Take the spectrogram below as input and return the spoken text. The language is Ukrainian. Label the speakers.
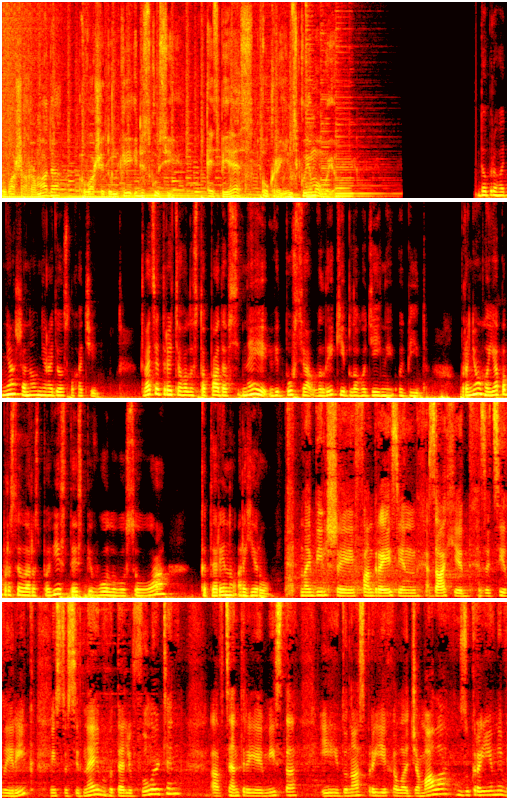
Speaker 1: Ваша громада, ваші думки і дискусії. SBS українською мовою.
Speaker 2: Доброго дня, шановні радіослухачі. 23 листопада в Сіднеї відбувся великий благодійний обід. Про нього я попросила розповісти співголову СУОА Катерину Аргіру.
Speaker 3: Найбільший fundraising захід за цілий рік місто Сідней в готелі Фуллертон в центрі міста. І до нас приїхала Джамала з України.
